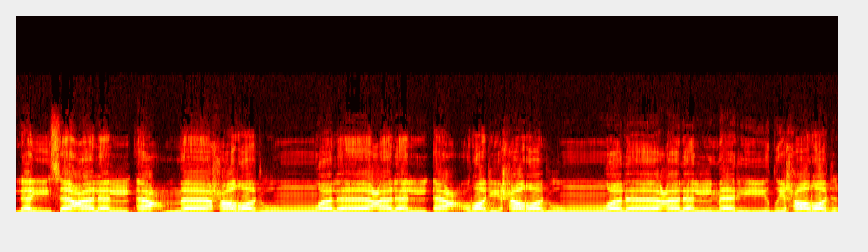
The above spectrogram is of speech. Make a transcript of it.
ليس على الأعمى حرج ولا على الأعرج حرج ولا على المريض حرج.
